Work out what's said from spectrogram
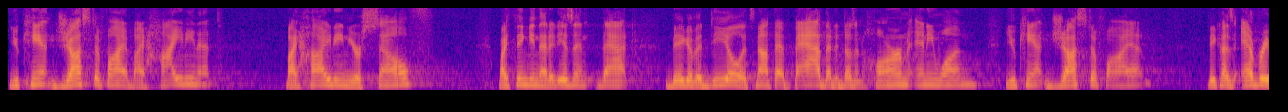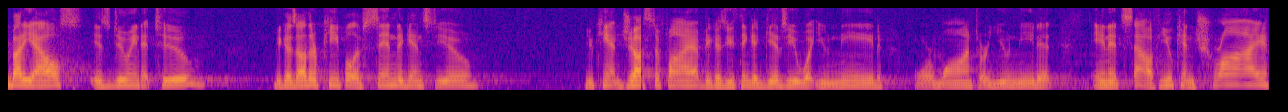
You can't justify it by hiding it, by hiding yourself, by thinking that it isn't that big of a deal, it's not that bad, that it doesn't harm anyone. You can't justify it because everybody else is doing it too, because other people have sinned against you. You can't justify it because you think it gives you what you need or want or you need it in itself. You can try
